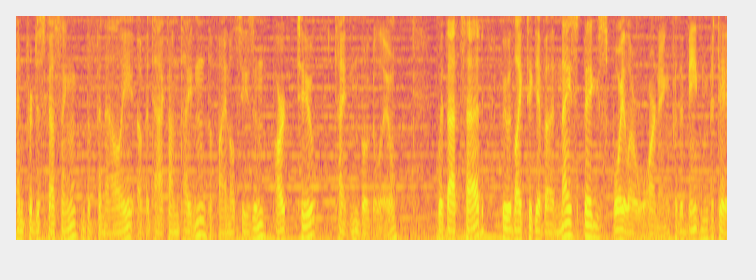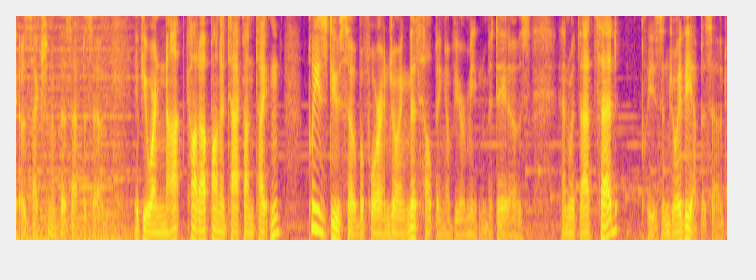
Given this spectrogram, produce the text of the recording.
and for discussing the finale of Attack on Titan, the final season, Part 2 Titan Boogaloo. With that said, we would like to give a nice big spoiler warning for the meat and potatoes section of this episode. If you are not caught up on Attack on Titan, please do so before enjoying this helping of your meat and potatoes. And with that said, please enjoy the episode.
